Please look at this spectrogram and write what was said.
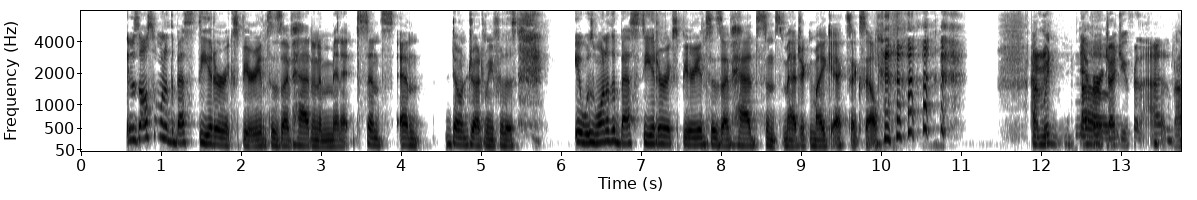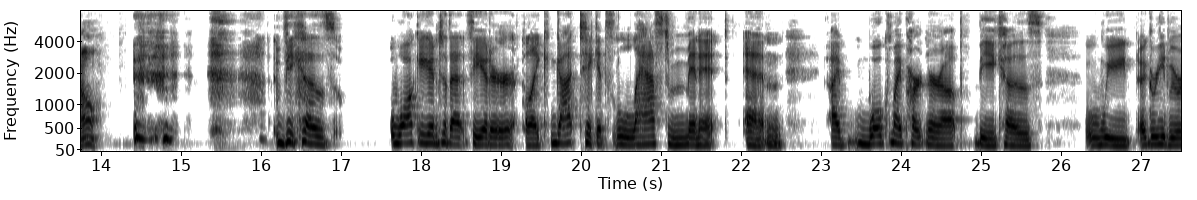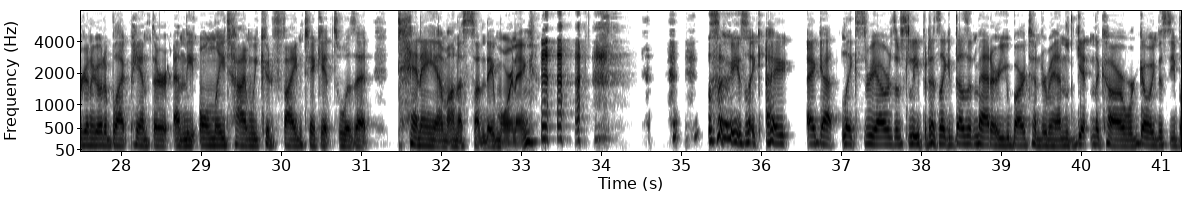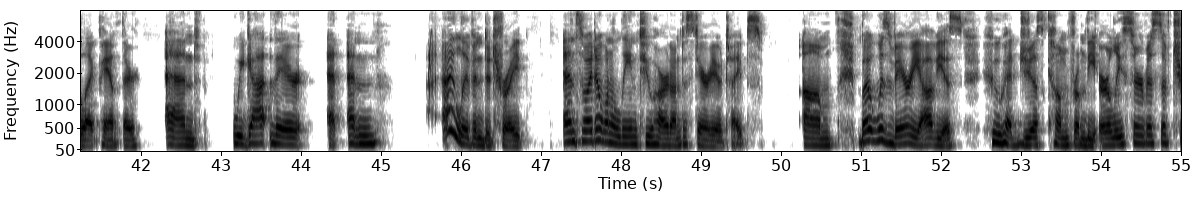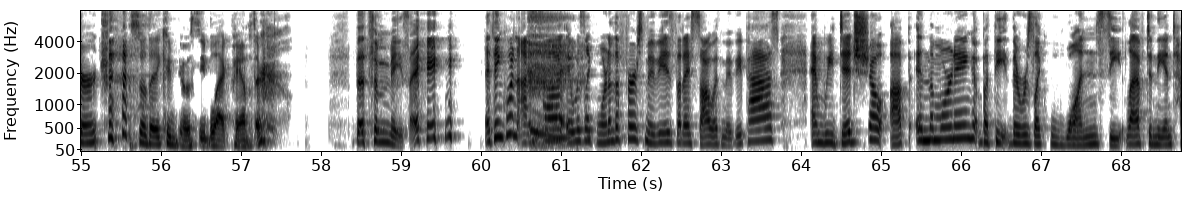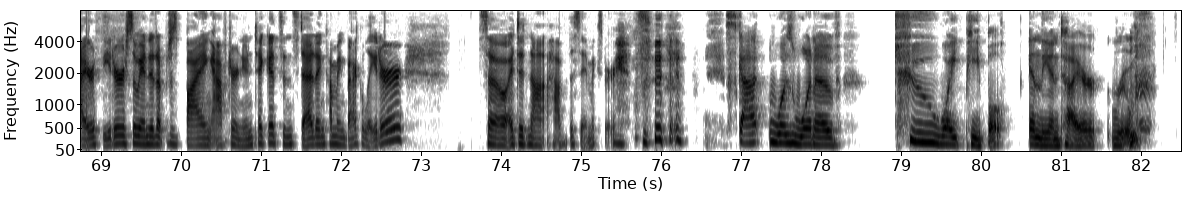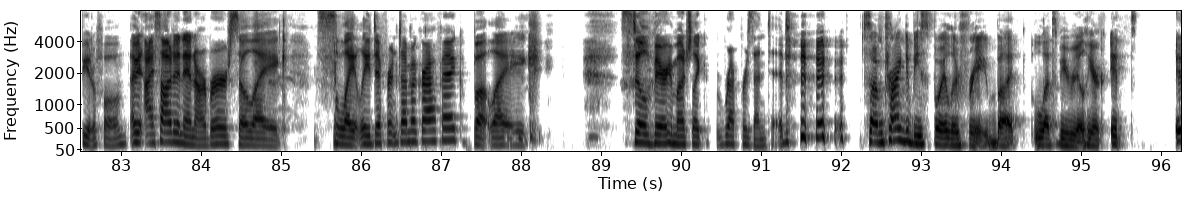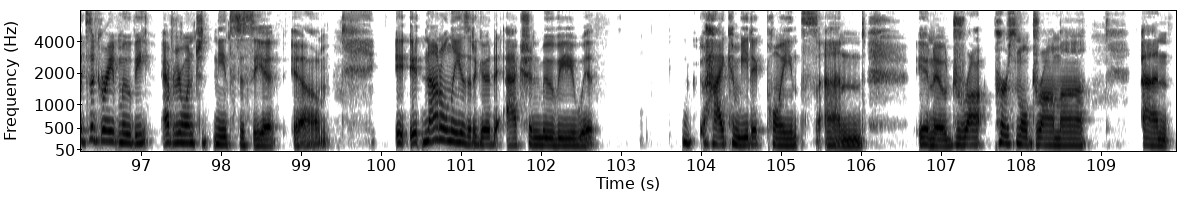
It was also one of the best theater experiences I've had in a minute since, and don't judge me for this. It was one of the best theater experiences I've had since Magic Mike XXL. I, I mean- would never Uh, judge you for that. No, because walking into that theater, like, got tickets last minute, and I woke my partner up because we agreed we were going to go to Black Panther, and the only time we could find tickets was at 10 a.m. on a Sunday morning. so he's like, I. I got like three hours of sleep, and it's like, it doesn't matter, you bartender man. Get in the car. We're going to see Black Panther. And we got there, and I live in Detroit, and so I don't want to lean too hard onto stereotypes. Um, but it was very obvious who had just come from the early service of church so they could go see Black Panther. That's amazing. I think when I saw it, it was like one of the first movies that I saw with Movie Pass, and we did show up in the morning, but the there was like one seat left in the entire theater, so we ended up just buying afternoon tickets instead and coming back later. So I did not have the same experience. Scott was one of two white people in the entire room. It's beautiful. I mean, I saw it in Ann Arbor, so like slightly different demographic, but like still very much like represented. So I'm trying to be spoiler free, but let's be real here. It's it's a great movie. Everyone needs to see it. Um, it. It not only is it a good action movie with high comedic points and you know dra- personal drama and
